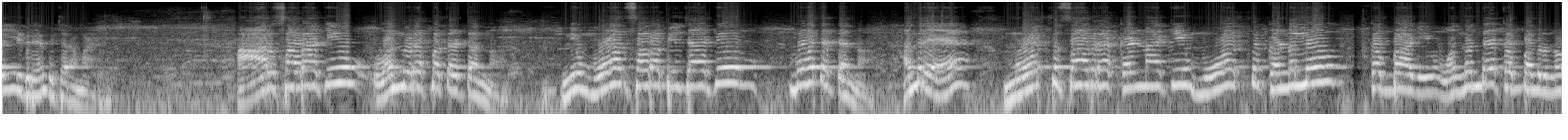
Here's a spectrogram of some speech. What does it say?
ಎಲ್ಲಿದ್ರಿ ಅಂತ ವಿಚಾರ ಮಾಡಿ ಆರು ಸಾವಿರ ಹಾಕಿ ಒಂದೂರ ಎಪ್ಪತ್ತೆರಡು ಟನ್ನು ನೀವು ಮೂವತ್ತು ಸಾವಿರ ಬೀಜ ಹಾಕಿ ಮೂವತ್ತೆರಡು ಟನ್ನು ಅಂದ್ರೆ ಮೂವತ್ತು ಸಾವಿರ ಕಣ್ಣು ಹಾಕಿ ಮೂವತ್ತು ಕಣ್ಣಲ್ಲೂ ಕಬ್ಬಾಗಿ ಒಂದೊಂದೇ ಕಬ್ ಬಂದ್ರೂ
